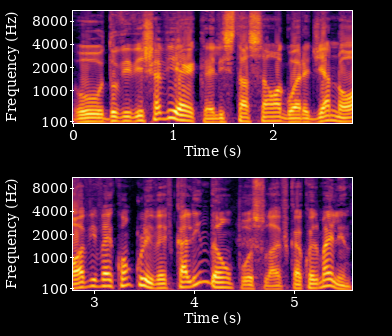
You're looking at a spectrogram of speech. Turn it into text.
o do Vivi Xavier, que a licitação agora é dia 9 e vai concluir, vai ficar lindão o poço lá, vai ficar a coisa mais linda.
